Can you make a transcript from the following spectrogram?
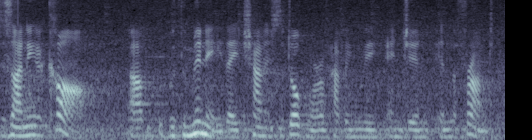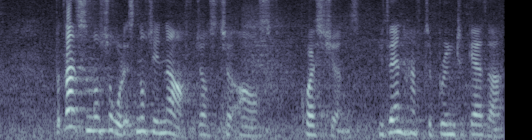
designing a car, um, with the Mini, they challenged the dogma of having the engine in the front. But that's not all. It's not enough just to ask questions. You then have to bring together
